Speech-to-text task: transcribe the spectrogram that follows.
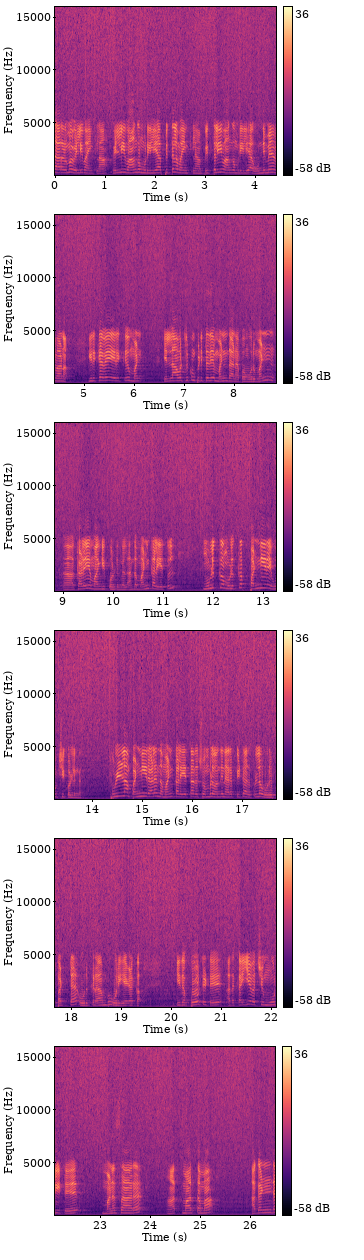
தாராளமாக வெள்ளி வாங்கிக்கலாம். வெள்ளி வாங்க முடியலையா? பித்தளை வாங்கிக்கலாம். பித்தளையும் வாங்க முடியலையா? ஒன்றுமே வேணாம். இருக்கவே இருக்குது மண். எல்லாவற்றுக்கும் பிடித்ததே மண் தானே. அப்போ ஒரு மண் கலையை வாங்கி கொள்ளுங்கள். அந்த மண் கலையத்துள் முழுக்க முழுக்க பன்னீரை ஊற்றி கொள்ளுங்கள். ஃபுல்லாக பன்னீரால் அந்த மண் கலையத்தை அதை சொம்பில் வந்து நிரப்பிட்டு அதுக்குள்ளே ஒரு பட்டை ஒரு கிராம்பு ஒரு இழக்காய் இதை போட்டுட்டு அதை கையை வச்சு மூடிட்டு மனசார ஆத்மார்த்தமாக அகண்ட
